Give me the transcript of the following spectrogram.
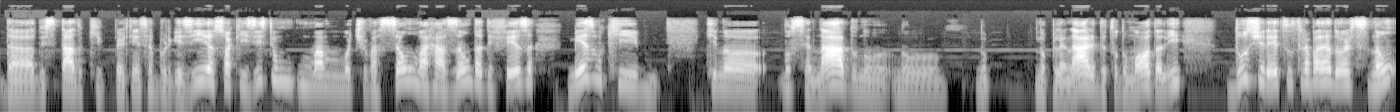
da, do Estado que pertence à burguesia, só que existe um, uma motivação, uma razão da defesa, mesmo que, que no, no Senado, no, no, no plenário, de todo modo, ali, dos direitos dos trabalhadores. Se não,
